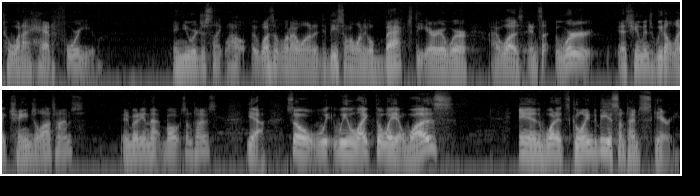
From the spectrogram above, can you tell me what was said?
to what I had for you. And you were just like, well, it wasn't what I wanted to be, so I want to go back to the area where I was. And so we're, as humans, we don't like change a lot of times. Anybody in that boat sometimes? Yeah. So we, we like the way it was, and what it's going to be is sometimes scary.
